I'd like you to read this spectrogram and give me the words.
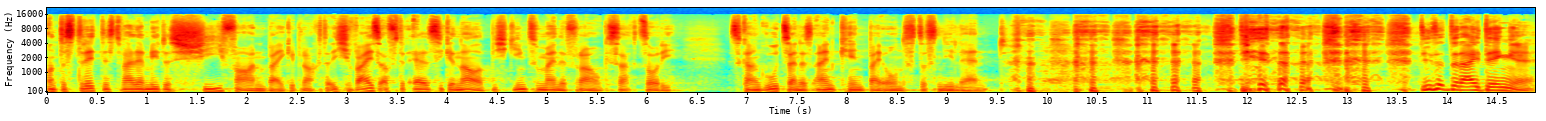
und das dritte ist, weil er mir das Skifahren beigebracht hat. Ich weiß, auf der Elsigenalp, ich ging zu meiner Frau und gesagt, sorry, es kann gut sein, dass ein Kind bei uns das nie lernt. Diese drei Dinge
